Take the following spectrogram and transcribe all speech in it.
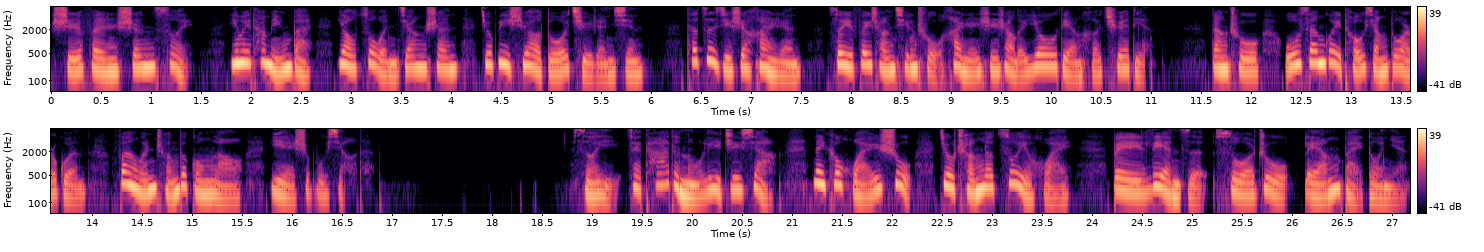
十分深邃。因为他明白，要坐稳江山，就必须要夺取人心。他自己是汉人，所以非常清楚汉人身上的优点和缺点。当初吴三桂投降多尔衮，范文成的功劳也是不小的。所以在他的努力之下，那棵槐树就成了醉槐，被链子锁住两百多年。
